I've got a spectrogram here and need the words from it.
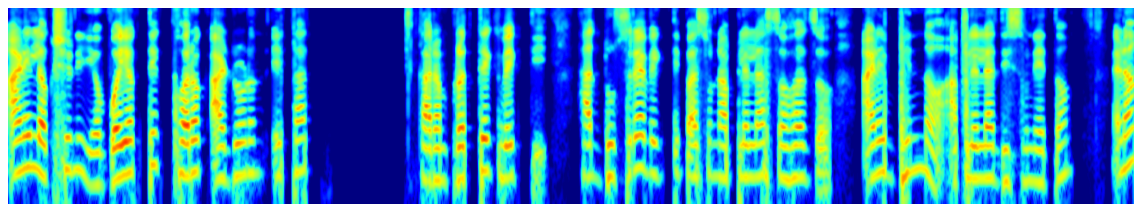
आणि लक्षणीय वैयक्तिक फरक आढळून येतात? कारण प्रत्येक व्यक्ती हा दुसऱ्या व्यक्तीपासून आपल्याला सहज आणि भिन्न आपल्याला दिसून येतं. आहे ना?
